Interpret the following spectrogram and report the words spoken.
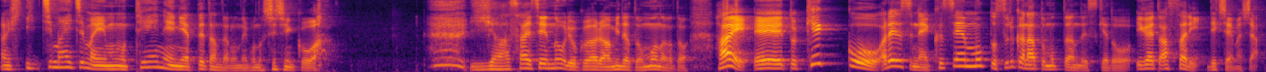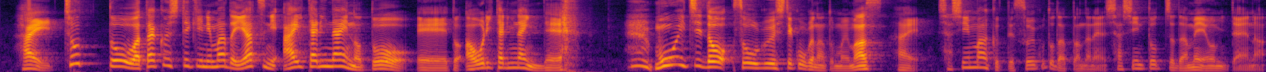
あ一枚一枚もう丁寧にやってたんだろうねこの主人公は。いや再生能力ある網だと思わなかったはいえーと結構あれですね苦戦もっとするかなと思ったんですけど意外とあっさりできちゃいました。はい。ちょっと私的にまだやつに合い足りないのとえーと煽り足りないんで もう一度遭遇していこうかなと思います。はい。写真マークってそういうことだったんだね。写真撮っちゃダメよみたいな。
